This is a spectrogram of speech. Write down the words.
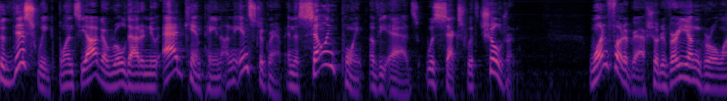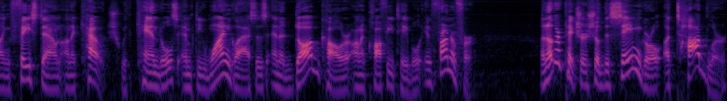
So this week, Balenciaga rolled out a new ad campaign on Instagram, and the selling point of the ads was sex with children. One photograph showed a very young girl lying face down on a couch with candles, empty wine glasses, and a dog collar on a coffee table in front of her. Another picture showed the same girl, a toddler,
